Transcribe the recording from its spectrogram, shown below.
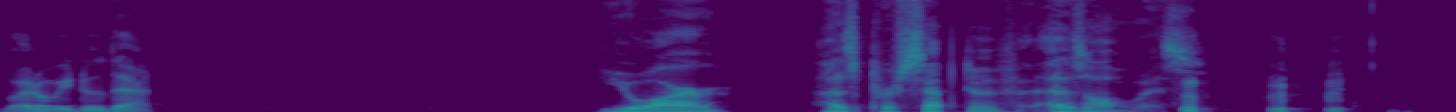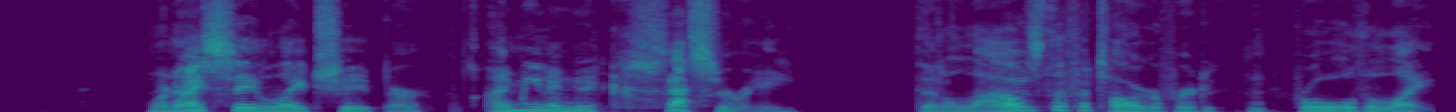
why don't we do that? You are as perceptive as always. when I say light shaper, I mean an accessory that allows the photographer to control the light.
